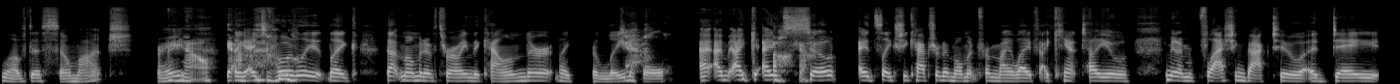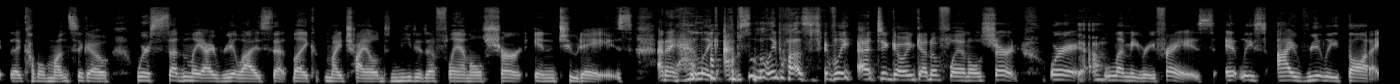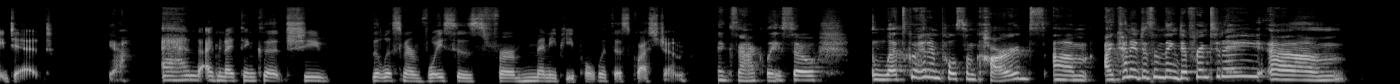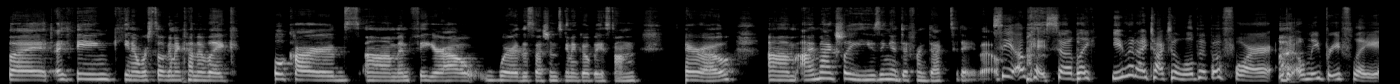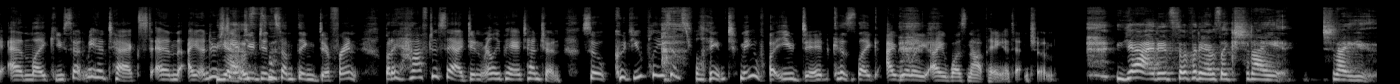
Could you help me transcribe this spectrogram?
Love this so much right? No, yeah. Like I totally like that moment of throwing the calendar, like relatable. Oh, yeah. I, I, I, I oh, so it's like she captured a moment from my life. I can't tell you. I mean, I'm flashing back to a day a couple months ago where suddenly I realized that like my child needed a flannel shirt in two days. And I had like absolutely positively had to go and get a flannel shirt. Or yeah. let me rephrase, at least I really thought I did. Yeah. And I mean, I think that she the listener voices for many people with this question. Exactly. So let's go ahead and pull some cards. Um, I kind of did something different today, um, but I think, you know, we're still going to kind of like pull cards um, and figure out where the session's going to go based on tarot. Um, I'm actually using a different deck today, though. See, okay, so like you and I talked a little bit before, but only briefly, and like you sent me a text, and I understand yes. you did something different, but I have to say I didn't really pay attention. So could you please explain to me what you did? Because like I really I was not paying attention. Yeah, and it's so funny. I was like, should I should I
